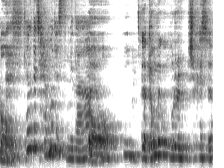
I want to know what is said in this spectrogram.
어. 네. 제가 그때 잘못했습니다. 어. 음. 그러니까 경매 공부를 시작했어요?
